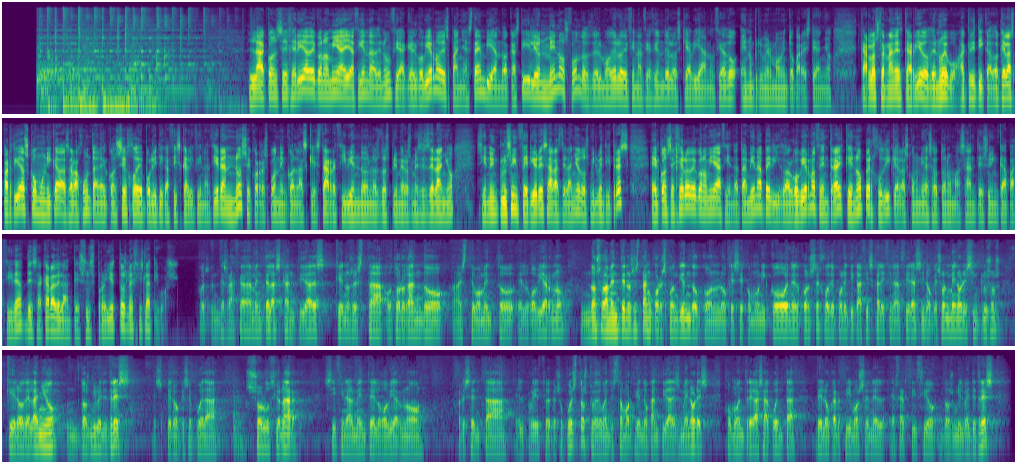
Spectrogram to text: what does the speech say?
La Consejería de Economía y Hacienda denuncia que el Gobierno de España está enviando a Castilla y León menos fondos del modelo de financiación de los que había anunciado en un primer momento para este año. Carlos Fernández Carriedo, de nuevo, ha criticado que las partidas comunicadas a la Junta en el Consejo de Política Fiscal y Financiera no se corresponden con las que está recibiendo en los dos primeros meses del año, siendo incluso inferiores a las del año 2023. El consejero de Economía y Hacienda también ha pedido al Gobierno central que no perjudique a las comunidades autónomas ante su incapacidad de sacar adelante sus proyectos legislativos pues desgraciadamente las cantidades que nos está otorgando a este momento el Gobierno no solamente nos están correspondiendo con lo que se comunicó en el Consejo de Política Fiscal y Financiera, sino que son menores incluso que lo del año 2023. Espero que se pueda solucionar si finalmente el Gobierno presenta el proyecto de presupuestos, pero de momento estamos recibiendo cantidades menores como entregas a cuenta de lo que recibimos en el ejercicio 2023.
